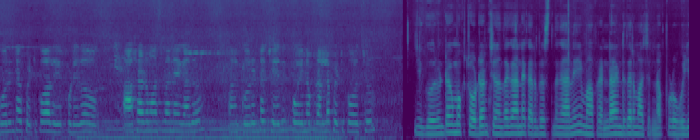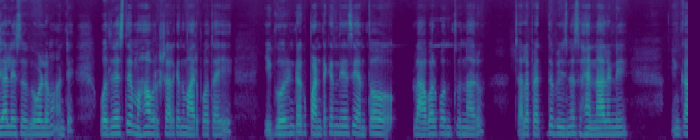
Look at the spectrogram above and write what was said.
గోరింటాకు పెట్టుకోవాలి ఇప్పుడు ఏదో ఆషాఢ మాసమనే కాదు మనకి గోరింటాకు చేతికి పోయినప్పుడల్లా పెట్టుకోవచ్చు. ఈ గోరింటాకు మాకు చూడడానికి చిన్నదిగానే కనిపిస్తుంది కానీ మా ఫ్రెండ్ ఇంటి దగ్గర మా చిన్నప్పుడు ఉయ్యాలేసి ఊగేవాళ్ళం. అంటే వదిలేస్తే మహావృక్షాల కింద మారిపోతాయి. ఈ గోరింటాకు పంట కింద వేసి ఎంతో లాభాలు పొందుతున్నారు. చాలా పెద్ద బిజినెస్ హెన్నాలని ఇంకా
